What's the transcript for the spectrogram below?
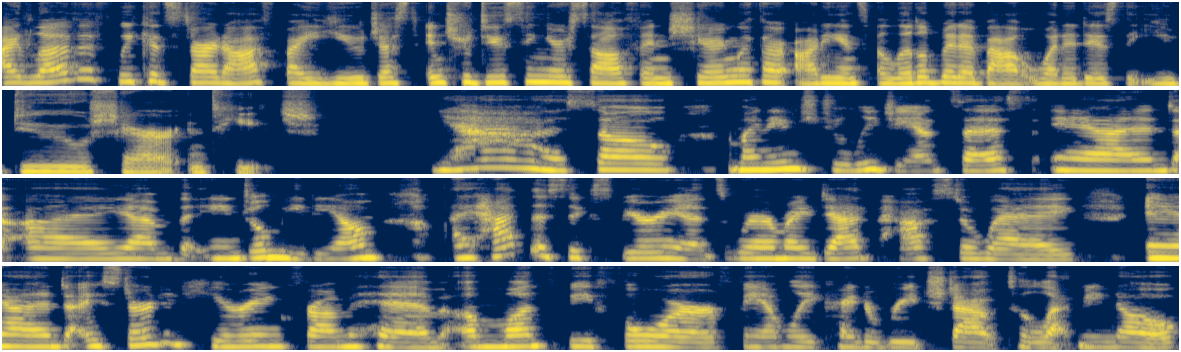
I'd love if we could start off by you just introducing yourself and sharing with our audience a little bit about what it is that you do share and teach. Yeah. So my name's Julie Jancius and I am the angel medium. I had this experience where my dad passed away and I started hearing from him a month before family kind of reached out to let me know.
